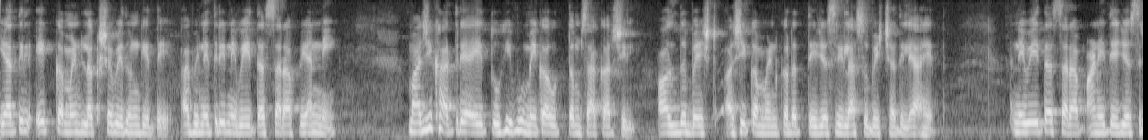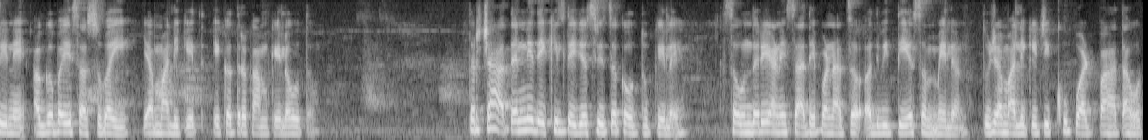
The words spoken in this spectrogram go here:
यातील एक कमेंट लक्ष वेधून घेते. अभिनेत्री निवेदिता सराफ यांनी माझी खात्री आहे तू ही भूमिका उत्तम साकारशील. ऑल द बेस्ट अशी कमेंट करत तेजश्रीला शुभेच्छा दिल्या आहेत. निवेदिता सराफ आणि तेजश्रीने अगबाई सासूबाई या मालिकेत एकत्र काम केलं होतं. तर चाहत्यांनी देखील तेजश्रीचं कौतुक केलं आहे सौंदर्य आणि साधेपणाचं अद्वितीय संमेलन. तुझ्या मालिकेची खूप वाट पाहत आहोत.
